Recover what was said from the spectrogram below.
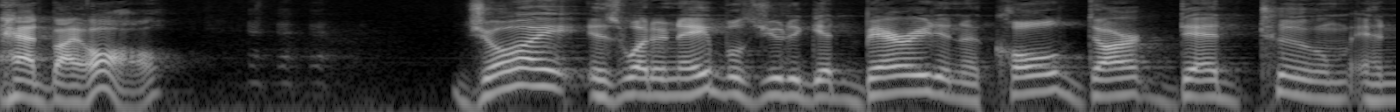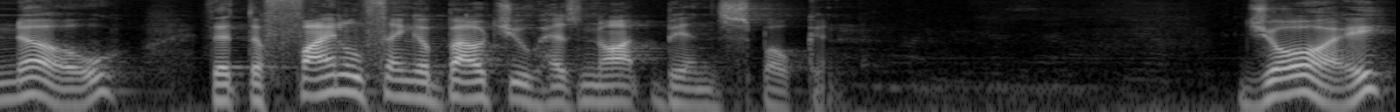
had by all. Joy is what enables you to get buried in a cold, dark, dead tomb and know that the final thing about you has not been spoken. Joy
